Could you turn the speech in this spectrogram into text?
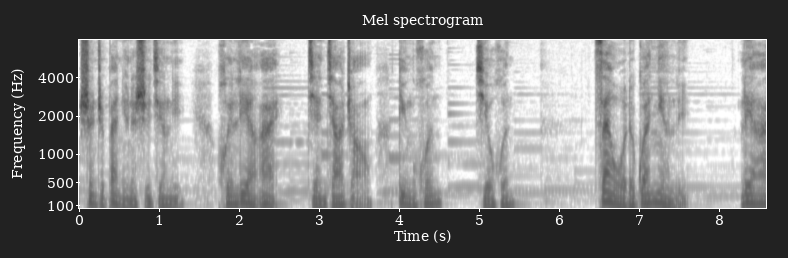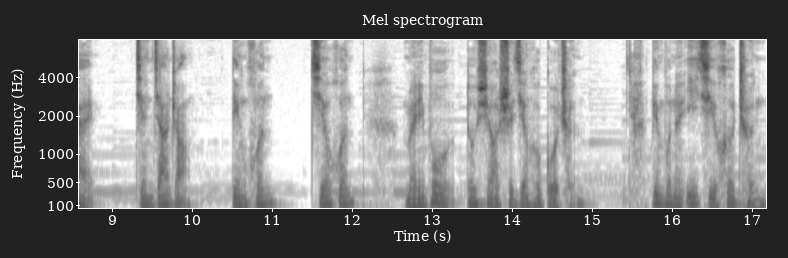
甚至半年的时间里，会恋爱、见家长、订婚、结婚。在我的观念里，恋爱、见家长、订婚、结婚，每一步都需要时间和过程，并不能一气呵成、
